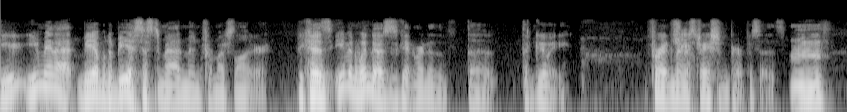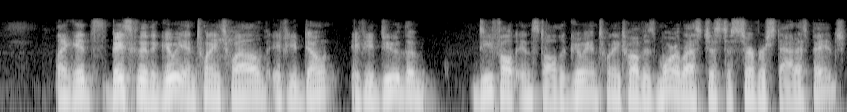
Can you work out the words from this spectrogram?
you you may not be able to be a system admin for much longer because even Windows is getting rid of the the, the GUI for administration purposes. Mm-hmm. Like it's basically the GUI in 2012. If you don't, if you do the default install, the GUI in 2012 is more or less just a server status page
